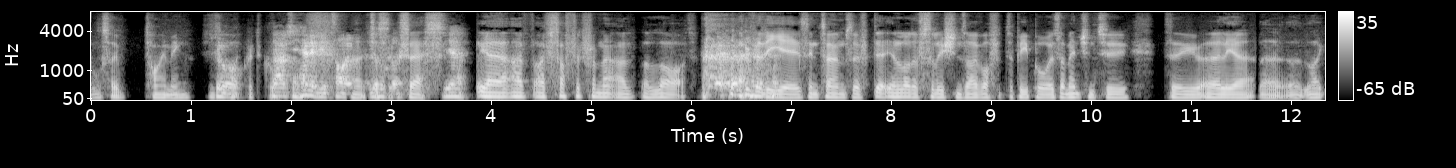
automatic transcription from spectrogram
also timing is sure. quite critical. Actually ahead of your time uh, to success. Bit. Yeah, yeah, I've I've suffered from that a, a lot over the years in terms of a lot of solutions I've offered to people, as I mentioned to to earlier, uh, like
